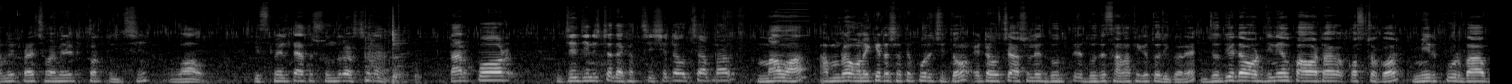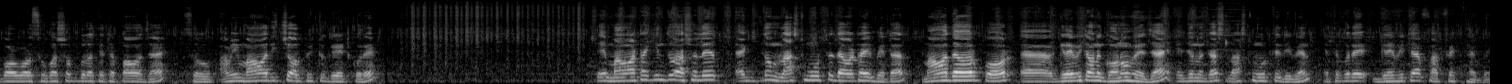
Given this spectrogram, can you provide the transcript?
আমি প্রায় ছয় মিনিট পর তুলছি। ওয়াও স্মেলটা এত সুন্দর আসছে না? তারপর যে জিনিসটা দেখাচ্ছি, সেটা হচ্ছে আপনার মাওয়া। আমরা অনেকে এটার সাথে পরিচিত। এটা হচ্ছে আসলে দুধ দুধের ছানা থেকে তৈরি করে। যদি এটা অরিজিনাল পাওয়াটা কষ্টকর, মিরপুর বা বড় বড় সুপার শপগুলোতে এটা পাওয়া যায়। সো আমি মাওয়া দিচ্ছি অল্প একটু গ্রেট করে। এই মাওয়াটা কিন্তু আসলে একদম লাস্ট মুহূর্তে দেওয়াটাই বেটার মাওয়া দেওয়ার পর গ্রেভিটা অনেক ঘন হয়ে যায়। এই জন্য জাস্ট লাস্ট মুহূর্তে দিবেন। এতে করে গ্রেভিটা পারফেক্ট থাকবে।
